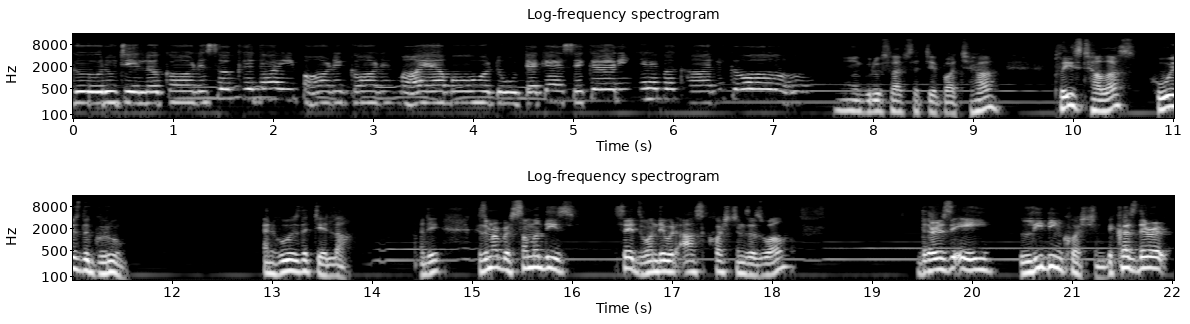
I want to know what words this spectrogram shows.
ਗੁਰੂ ਜੀ ਲੋ ਕੌਣ ਸੁਖਦਾਈ ਪੌਣ ਕੌਣ ਮਾਇਆ ਮੋਹ ਟੂਟ ਕੈਸੇ ਕਰੀਏ ਬਖਾਨ ਕੋ ਗੁਰੂ ਸਾਹਿਬ ਸੱਚੇ ਪਾਤਸ਼ਾਹ please tell us who is the guru and who is the chela because remember, some of these Siddhs, when they would ask questions as well, there is a leading question because there are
